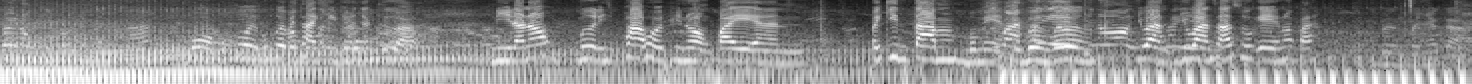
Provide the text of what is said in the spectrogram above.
ด้วยลงโอ้บ่เคยบ่เคยไปถ่ายคลิปอยู่จังเถื่อนี่แล้วเนาะมือนี้พาพ่อพี่น้องไปอันนั้นไปกินตำบ่แม่นไปเบิ่งเบิ่งอยู่บ้านอยู่บ้านซาซุกเองเนาะไป เบิ่งบรรยากาศ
